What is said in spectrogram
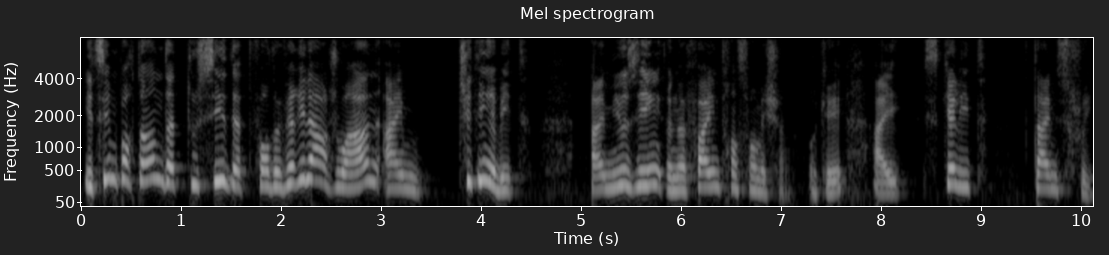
It's important that to see that for the very large one, I'm cheating a bit. I'm using an affine transformation. Okay, I scale it times three.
